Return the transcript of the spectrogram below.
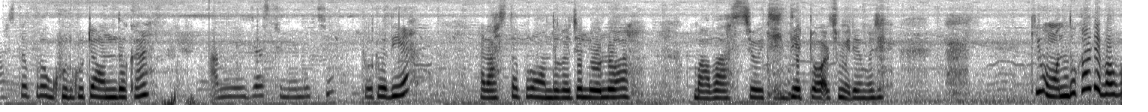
রাস্তা পুরো ঘুরঘুটে অন্ধকার। আমি এই জাস্ট নেমেছি টোটো দিয়ে। রাস্তা পুরো অন্ধকার যে লোলো আর বাবা আসছে ওই দিক দিয়ে টর্চ মেরে মেরে। কি অন্ধকার রে বাবু,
